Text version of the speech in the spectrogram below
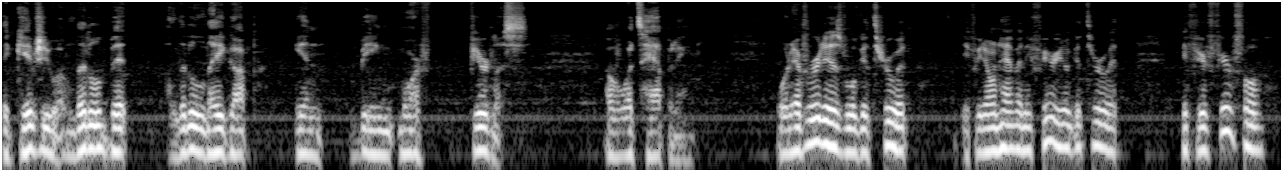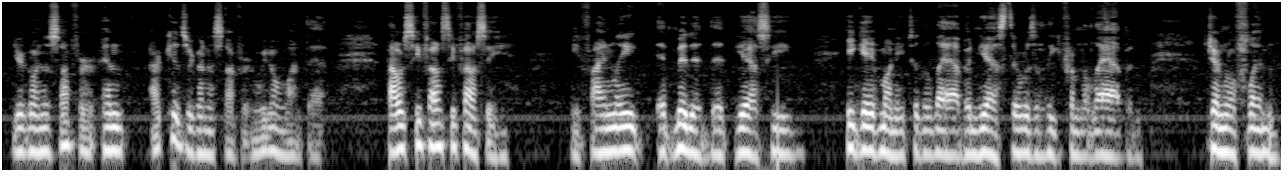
that gives you a little bit, a little leg up in being more fearless of what's happening. Whatever it is, we'll get through it. If you don't have any fear, you'll get through it. If you're fearful, you're going to suffer, and our kids are going to suffer, and we don't want that. Fauci, Fauci, Fauci. He finally admitted that yes, he he gave money to the lab, and yes, there was a leak from the lab. And General Flynn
